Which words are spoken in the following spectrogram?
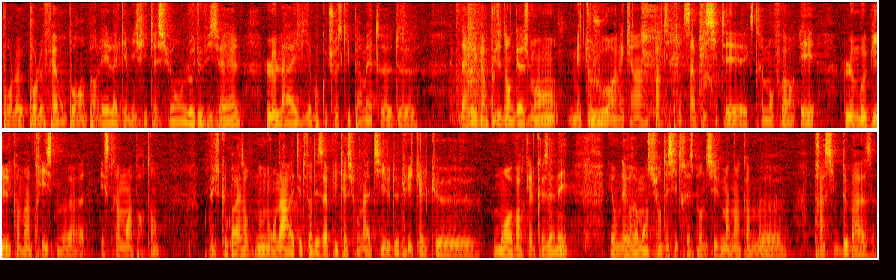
pour le, pour le faire, on pourra en parler, la gamification, l'audiovisuel, le live, il y a beaucoup de choses qui permettent d'aller vers plus d'engagement, mais toujours avec un parti pris de simplicité extrêmement fort et le mobile comme un prisme extrêmement important. Puisque par exemple, nous, on a arrêté de faire des applications natives depuis quelques mois, voire quelques années, et on est vraiment sur des sites responsives maintenant comme euh, principe de base.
